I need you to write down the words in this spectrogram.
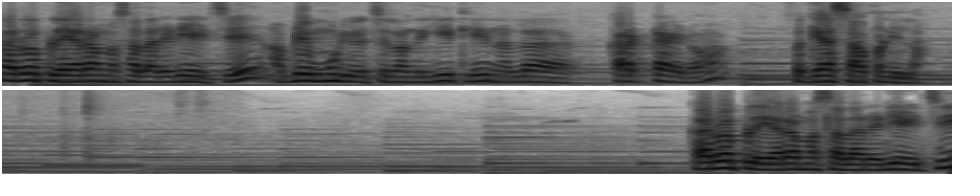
கருவேப்பிலை ஏறா மசாலா ரெடி ஆயிடுச்சு. அப்படியே மூடி வச்சிடலாம். அந்த ஹீட்லேயும் நல்லா கரெக்டாகிடும் இப்போ கேஸ் ஆஃப் பண்ணிடலாம். கருவேப்பிலை ஏற மசாலா ரெடி ஆயிடுச்சு.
